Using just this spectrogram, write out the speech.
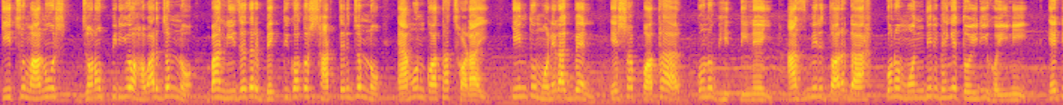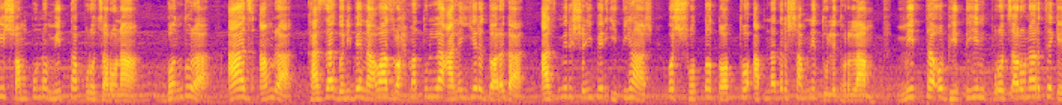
কিছু মানুষ জনপ্রিয় হওয়ার জন্য বা নিজেদের ব্যক্তিগত স্বার্থের জন্য এমন কথা ছড়ায়। কিন্তু মনে রাখবেন, এসব কথার কোনো ভিত্তি নেই। আজমির দরগাহ কোনো মন্দির ভেঙে তৈরি হয়নি। এটি সম্পূর্ণ মিথ্যা প্রচারণা। বন্ধুরা, আজ আমরা খাজা গরিবে নওয়াজ রহমাতুল্লাহ আলাইহের দরগা আজমির শরীফের ইতিহাস ও সত্য তথ্য আপনাদের সামনে তুলে ধরলাম। মিথ্যা ও ভিত্তিহীন প্রচারণার থেকে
